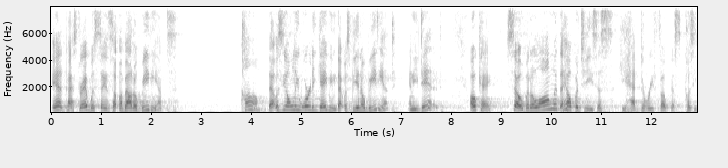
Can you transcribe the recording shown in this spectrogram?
Ed, Pastor Ed was saying something about obedience. Come. That was the only word he gave him. That was being obedient. And he did. Okay, so, but along with the help of Jesus, he had to refocus because he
